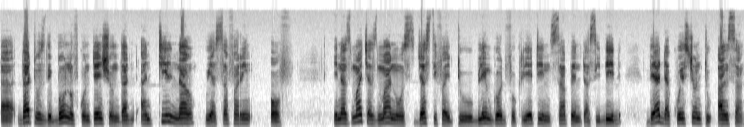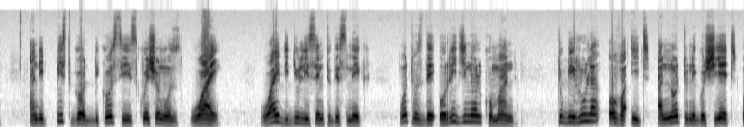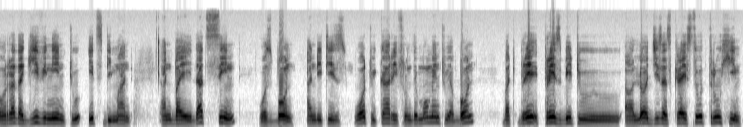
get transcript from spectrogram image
uh, that was the bone of contention that until now we are suffering of. Inasmuch as man was justified to blame God for creating serpent as he did, they had a question to answer, and it pissed God because his question was why? Why did you listen to the snake? What was the original command? To be ruler over it and not to negotiate or rather giving in to its demand. And by that sin was born, and it is what we carry from the moment we are born. But praise be to our Lord Jesus Christ, so through him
